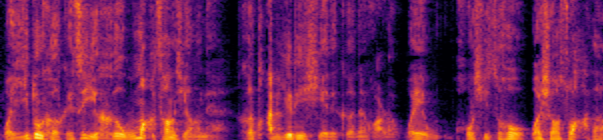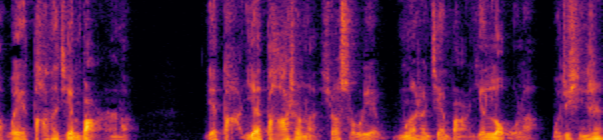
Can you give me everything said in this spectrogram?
我一顿喝，给自己喝五马长枪的，喝大鼻涕歇的，搁那块了。我也后期之后，我小爪子我也搭他肩膀上了，也搭也搭上了，小手也摸上肩膀，也搂了。我就寻思，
